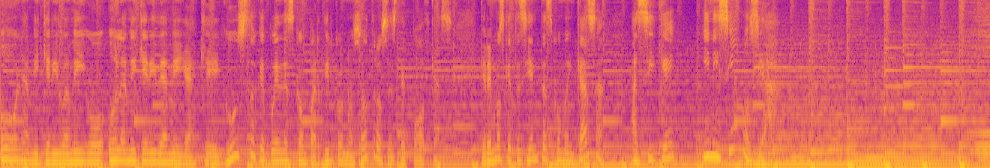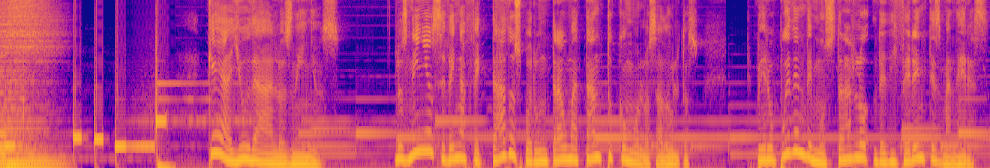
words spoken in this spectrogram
Hola mi querido amigo, hola mi querida amiga, qué gusto que puedes compartir con nosotros este podcast. Queremos que te sientas como en casa, así que iniciemos ya. ¿Qué ayuda a los niños? Los niños se ven afectados por un trauma tanto como los adultos, pero pueden demostrarlo de diferentes maneras.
